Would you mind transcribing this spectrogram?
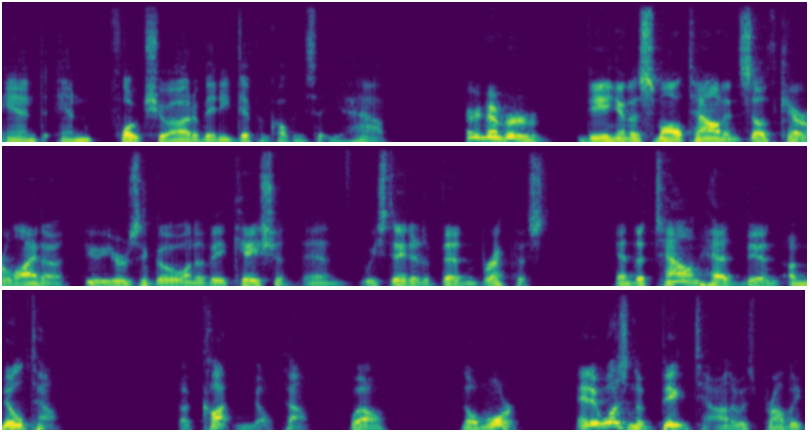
and and float you out of any difficulties that you have. I remember being in a small town in South Carolina a few years ago on a vacation, and we stayed at a bed and breakfast. And the town had been a mill town, a cotton mill town. Well, no more. And it wasn't a big town, it was probably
